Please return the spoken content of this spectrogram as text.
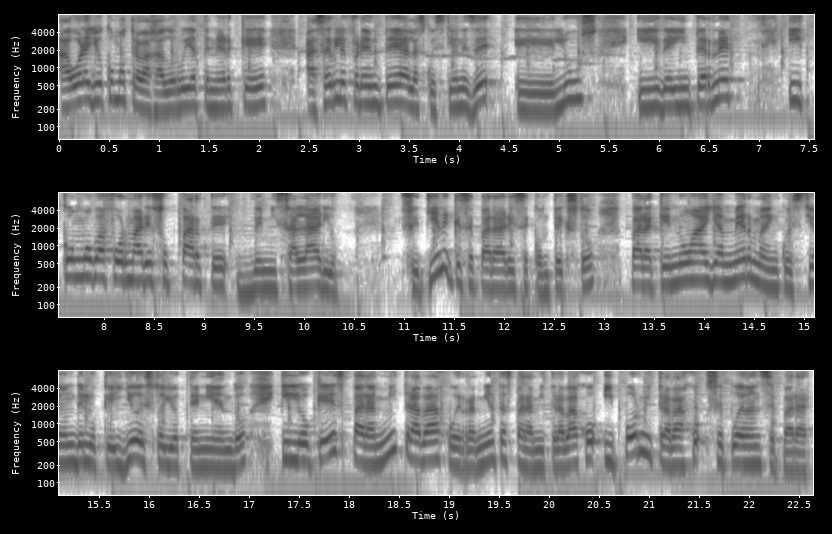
ahora yo como trabajador voy a tener que hacerle frente a las cuestiones de eh, luz y de internet. ¿Y cómo va a formar eso parte de mi salario? Se tiene que separar ese contexto para que no haya merma en cuestión de lo que yo estoy obteniendo y lo que es para mi trabajo, herramientas para mi trabajo y por mi trabajo se puedan separar.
